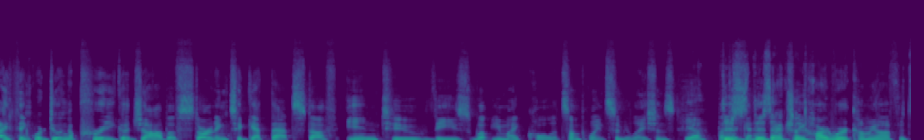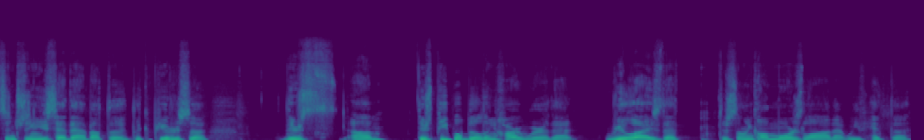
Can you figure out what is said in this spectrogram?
I think we're doing a pretty good job of starting to get that stuff into these what you might call at some point simulations. Yeah, But there's getting there's better. actually hardware coming off. It's interesting you said that about the the computers. So there's um, there's people building hardware that realize that there's something called Moore's law that we've hit the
